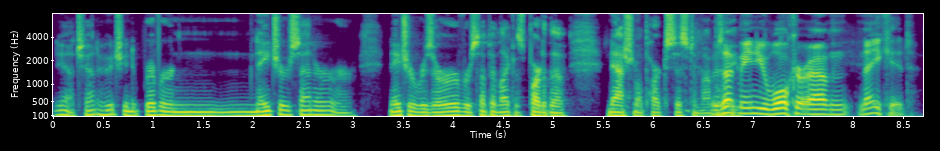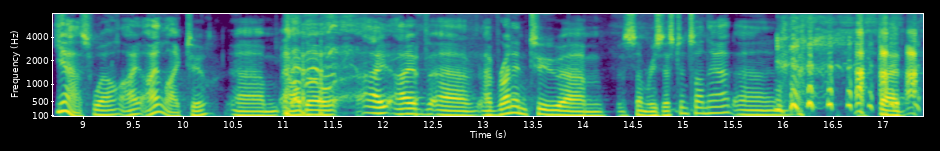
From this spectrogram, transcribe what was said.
yeah chattahoochee river nature center or nature reserve or something like it's part of the national park system i Does believe that mean you walk around naked? Yes, well, I, I like to. Um, although I, I've uh, I've run into um, some resistance on that, uh, but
